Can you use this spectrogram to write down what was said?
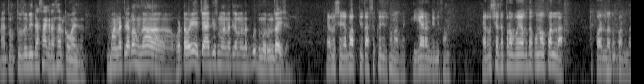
नाहीतर तुझं बी त्या सागरासारखं व्हायचं. मनातल्या भावना होटावर यायच्या आधीच मनातल्या मनात गुदमरून जायच्या. या ऋषाच्या बाबतीत असं कधीच होणार नाही. गॅरंटीने सांगतो. ह्या ऋषाचा प्रभाव एकदा कोणावर पडला पडलं पडला तर पडला.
